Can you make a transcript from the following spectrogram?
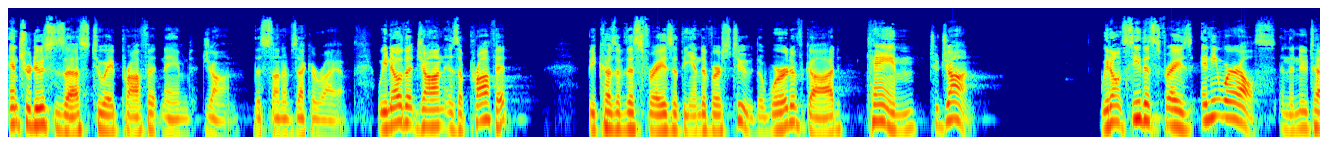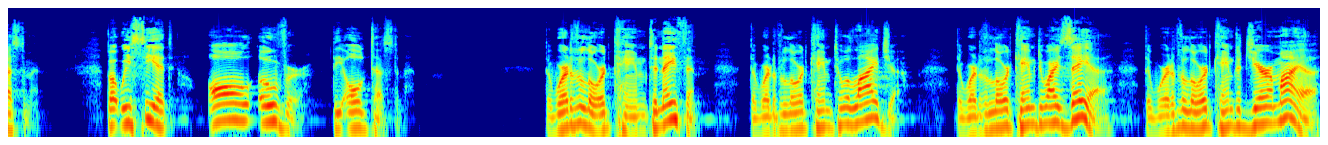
introduces us to a prophet named John the son of Zechariah. We know that John is a prophet because of this phrase at the end of verse 2. The word of God came to John. We don't see this phrase anywhere else in the New Testament, but we see it all over the Old Testament. The word of the Lord came to Nathan. The word of the Lord came to Elijah. The word of the Lord came to Isaiah. The word of the Lord came to Jeremiah.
